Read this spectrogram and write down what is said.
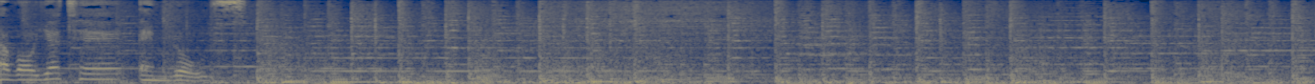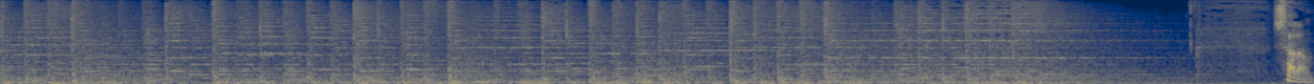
روایت امروز. سلام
